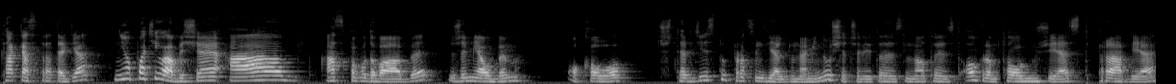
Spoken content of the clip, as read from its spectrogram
taka strategia nie opłaciłaby się, a, a spowodowałaby, że miałbym około 40% yieldu na minusie, czyli to jest, no, to jest ogrom. To już jest prawie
